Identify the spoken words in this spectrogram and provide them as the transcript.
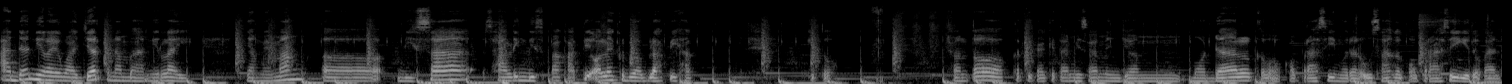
ada nilai wajar penambahan nilai yang memang e, bisa saling disepakati oleh kedua belah pihak contoh ketika kita bisa minjam modal ke koperasi modal usaha ke koperasi gitu kan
